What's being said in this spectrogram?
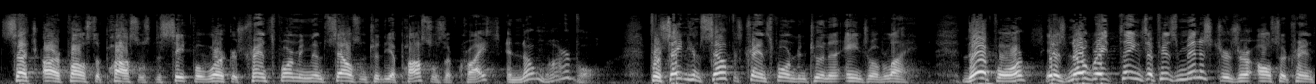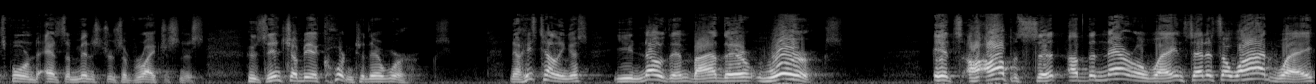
such are false apostles deceitful workers transforming themselves into the apostles of Christ and no marvel. For Satan himself is transformed into an angel of light. Therefore it is no great things if his ministers are also transformed as the ministers of righteousness whose end shall be according to their works. Now he's telling us you know them by their works it's opposite of the narrow way. Instead, it's a wide way,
